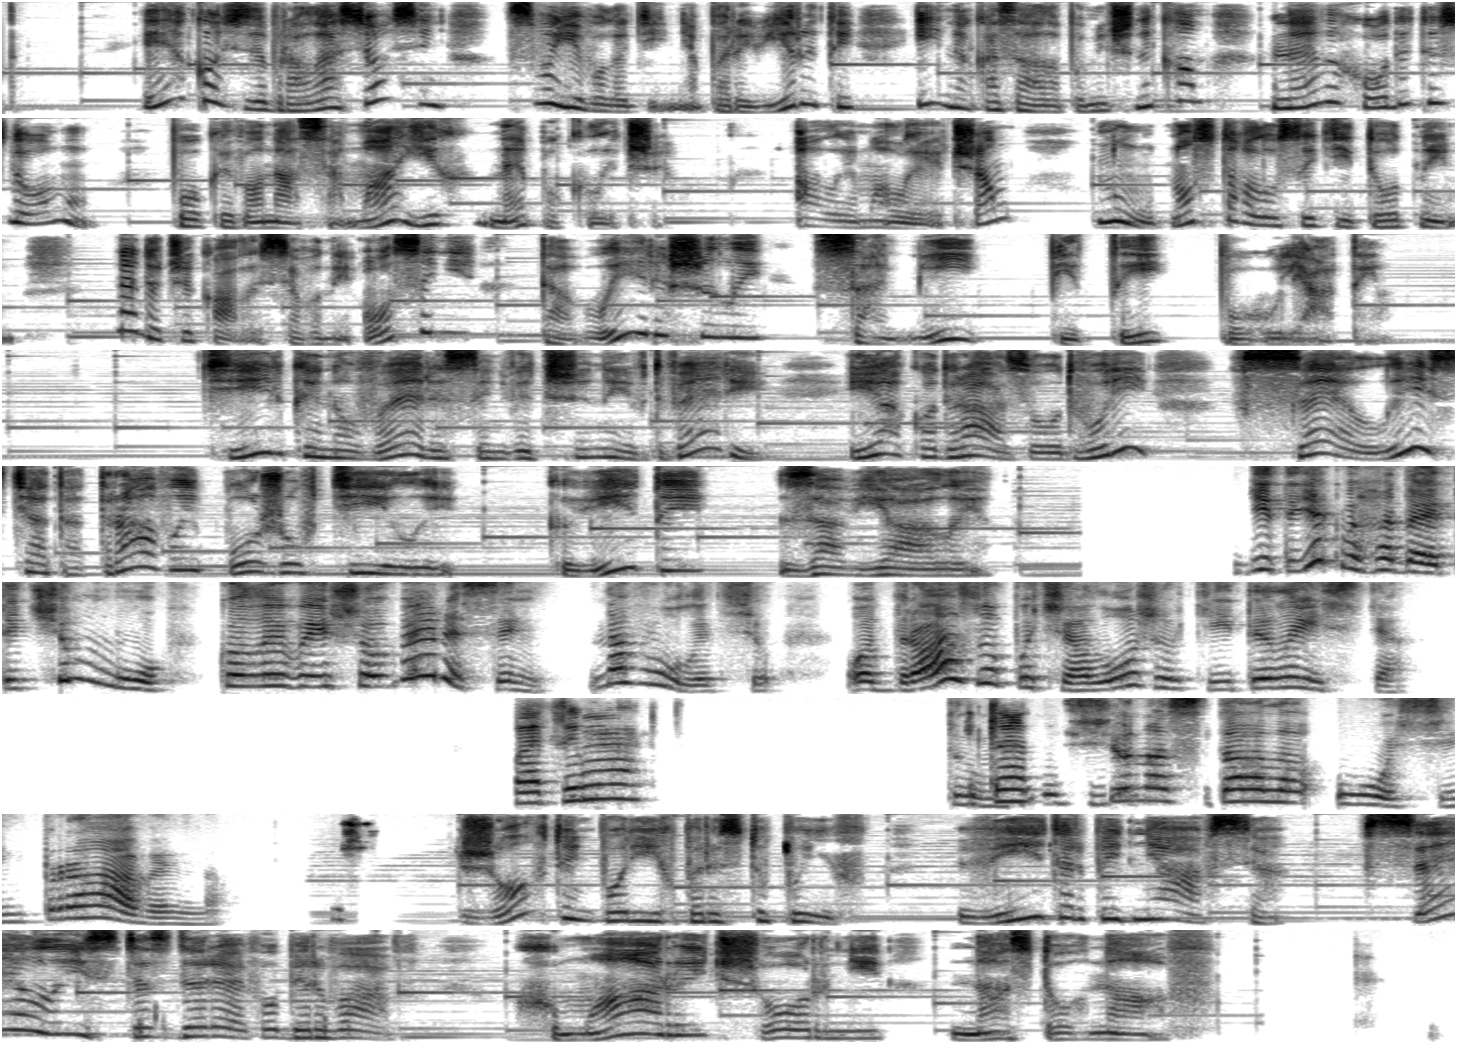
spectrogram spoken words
Якось зібралась осінь свої володіння перевірити і наказала помічникам не виходити з дому, поки вона сама їх не покличе. Але малечам нудно стало сидіти одним. Не дочекалися вони осені та вирішили самі піти погуляти. Тільки но вересень відчинив двері, як одразу у дворі все листя та трави пожовтіли, квіти зав'яли. Діти, як ви гадаєте, чому, коли вийшов вересень на вулицю, одразу почало жовтіти листя? Потому Тому що настала осінь, правильно. Жовтень поріг переступив, вітер піднявся, все листя з дерев обірвав, хмари чорні наздогнав.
